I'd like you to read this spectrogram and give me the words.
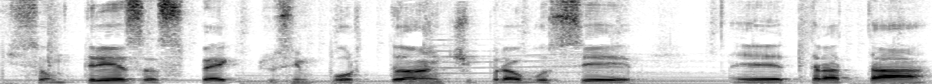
que são três aspectos importantes para você é, tratar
